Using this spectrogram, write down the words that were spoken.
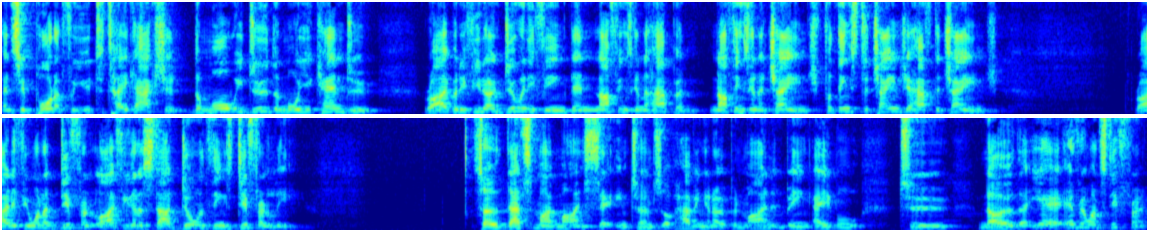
And it's important for you to take action. The more we do, the more you can do, right? But if you don't do anything, then nothing's going to happen. Nothing's going to change. For things to change, you have to change, right? If you want a different life, you got to start doing things differently. So that's my mindset in terms of having an open mind and being able to know that, yeah, everyone's different.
